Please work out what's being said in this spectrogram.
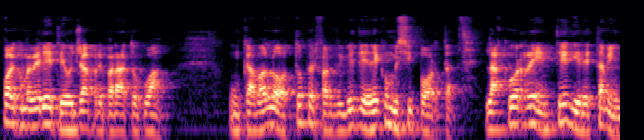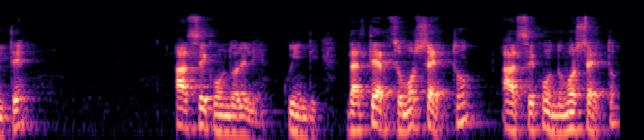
Poi come vedete ho già preparato qua un cavallotto per farvi vedere come si porta la corrente direttamente al secondo relè. Quindi dal terzo morsetto al secondo morsetto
